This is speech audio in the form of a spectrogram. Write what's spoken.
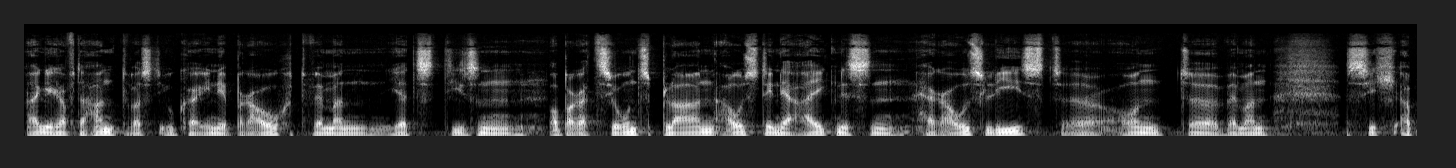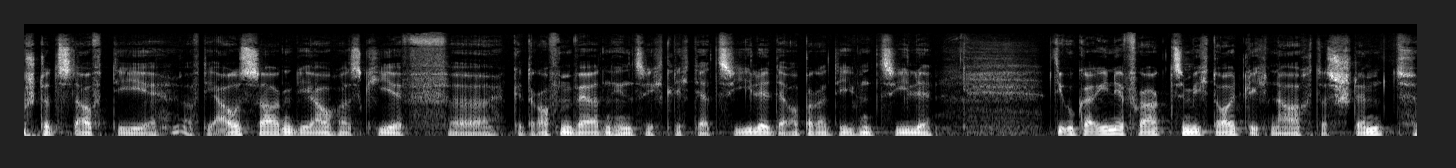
eigentlich auf der Hand, was die Ukraine braucht, wenn man jetzt diesen Operationsplan aus den Ereignissen herausliest äh, und äh, wenn man sich abstützt auf die, auf die Aussagen, die auch aus Kiew äh, getroffen werden hinsichtlich der Ziele, der operativen Ziele. Die Ukraine fragt ziemlich deutlich nach, das stimmt,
